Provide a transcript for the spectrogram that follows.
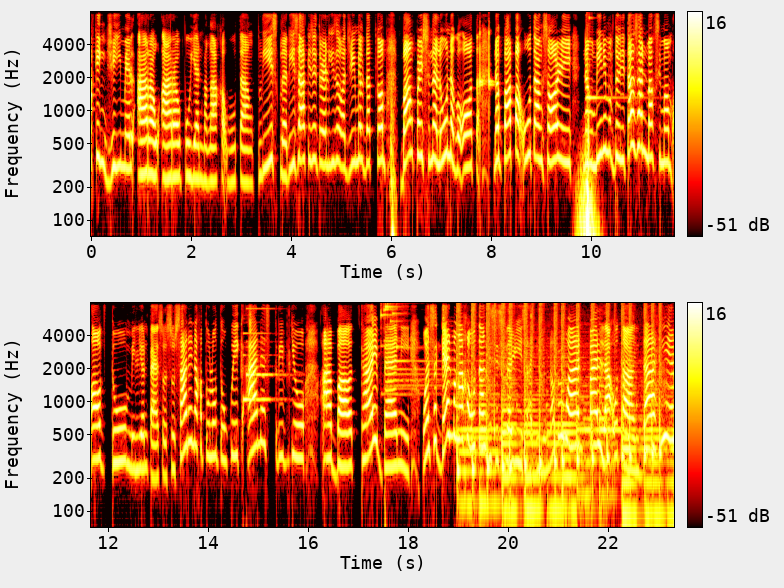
aking Gmail araw-araw po yan mga kautang. Please, Clarissa Akisinturalizo at gmail.com. Bank personal loan, nag nagpapautang, sorry, ng minimum of 20,000, maximum of 2 million pesos. So, sana nakatulong tong quick, honest review about kay Benny. Once again, mga kautang, this is Clarice, ang inyong number one pala utang dahil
